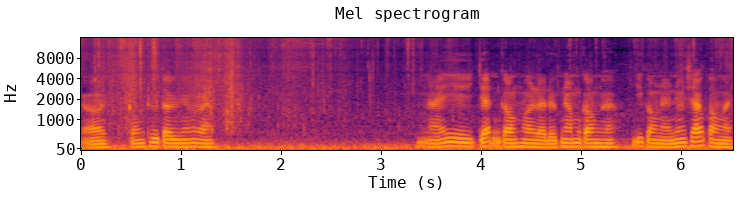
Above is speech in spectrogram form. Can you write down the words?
rồi con thứ tư nha các bạn. Nãy chết con thôi là được 5 con hả? Với con này nó 6 con rồi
